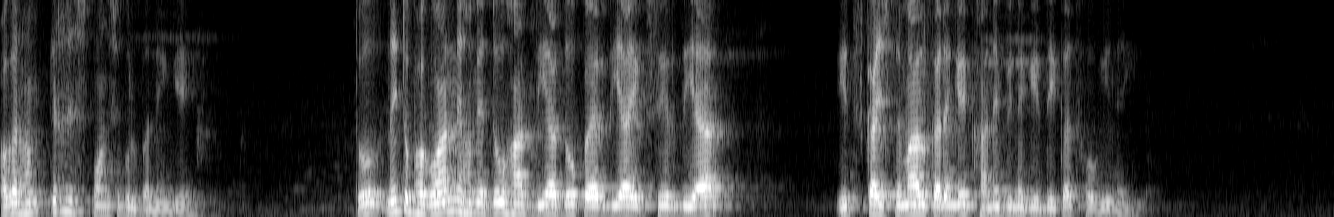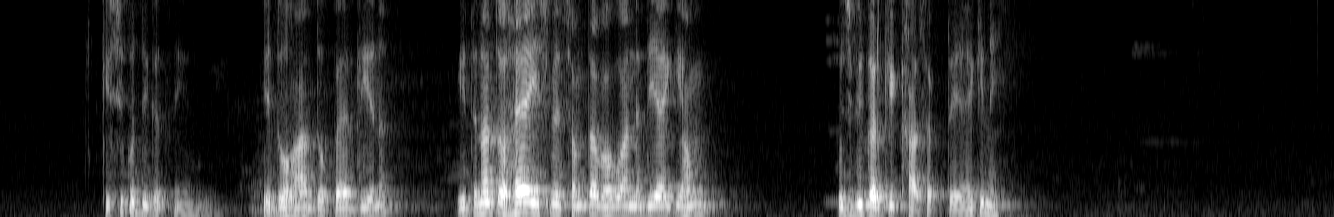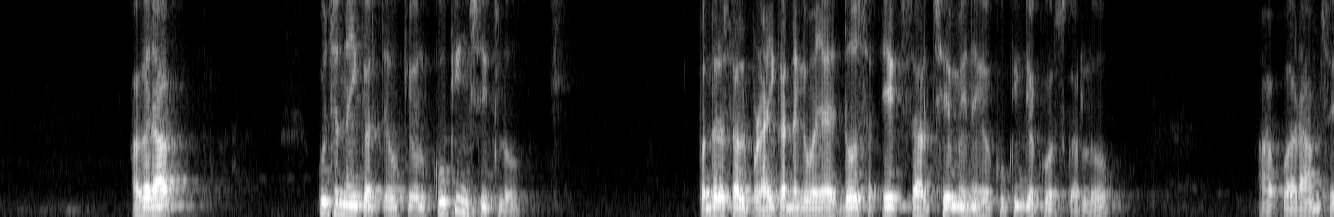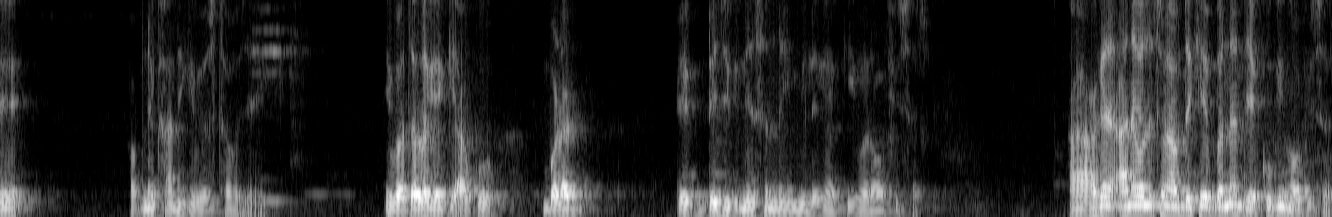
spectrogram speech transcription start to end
अगर हम इरिस्पॉन्सिबल बनेंगे तो नहीं तो भगवान ने हमें दो हाथ दिया, दो पैर दिया, एक सिर दिया इसका इस्तेमाल करेंगे, खाने पीने की दिक्कत होगी नहीं। किसी को दिक्कत नहीं होगी। ये दो हाथ, दो पैर दिए ना। इतना तो है, इसमें क्षमता भगवान ने दिया है कि हम कुछ भी करके खा सकते हैं कि नहीं? अगर आप कुछ नहीं करते हो, केवल कुकिंग सीख लो, पंद्रह साल पढ़ाई करने के बजाय दो एक साल छः महीने का कुकिंग का कोर्स कर लो आपको आराम से अपने खाने की व्यवस्था हो जाएगी। ये बात अलग है कि आपको बड़ा एक डेजिग्नेशन नहीं मिलेगा कि यू आर ऑफिसर आगे आने वाले समय आप देखिए, बना दिए कुकिंग ऑफिसर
